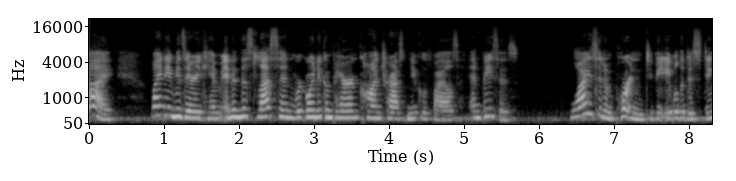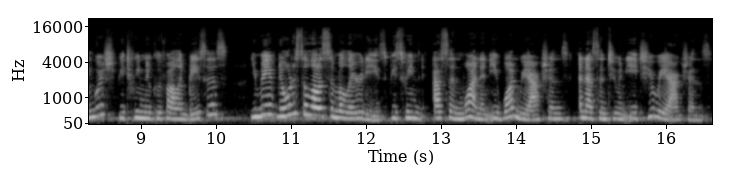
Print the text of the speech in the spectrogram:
Hi, my name is Ari Kim, and in this lesson, we're going to compare and contrast nucleophiles and bases. Why is it important to be able to distinguish between nucleophile and bases? You may have noticed a lot of similarities between SN1 and E1 reactions and SN2 and E2 reactions.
